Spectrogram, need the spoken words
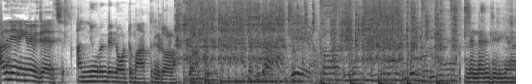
അത് ഞാൻ ഇങ്ങനെ വിചാരിച്ചു. അഞ്ഞൂറിന്റെ നോട്ട് മാത്രം ഇടോളാം. ഇതെല്ലാരും ചിരിക്കുന്ന.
